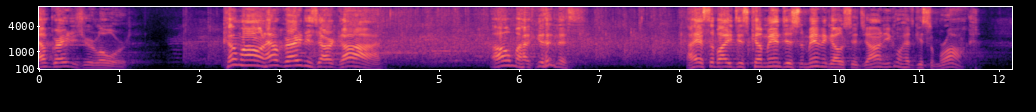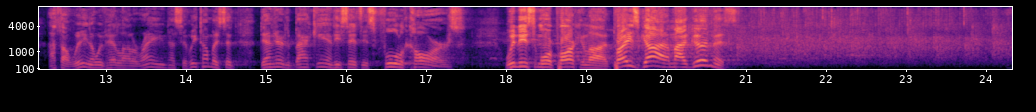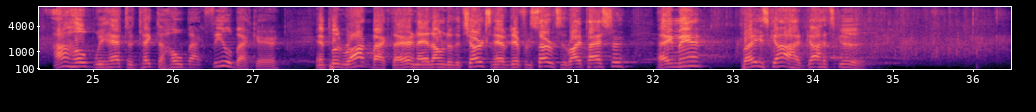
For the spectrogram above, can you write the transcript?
How great is your Lord? Come on, how great is our God? Oh my goodness. I had somebody just come in just a minute ago said, John, you're going to have to get some rock. I thought, well, you know, we've had a lot of rain. I said, what are you talking about? He said, down here at the back end, he says it's full of cars. We need some more parking lot. Praise God, Oh my goodness. I hope we have to take the whole back field back there and put rock back there and add on to the church and have different services, right, Pastor? Amen. Praise God. God's good.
